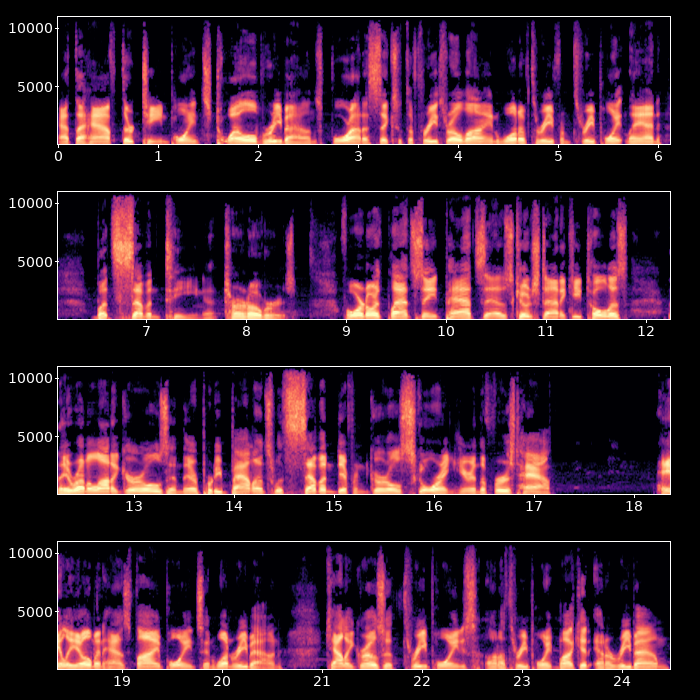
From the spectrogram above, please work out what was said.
At the half, 13 points, 12 rebounds, four out of six at the free throw line, one of three from three point land, but 17 turnovers. For North Platte St. Pat's, as Coach Steineke told us, they run a lot of girls and they're pretty balanced with seven different girls scoring here in the first half. Haley Oman has five points and one rebound. Callie with three points on a three point bucket and a rebound.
